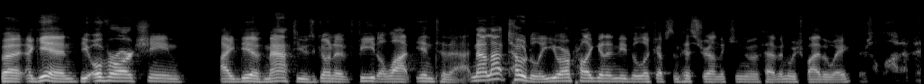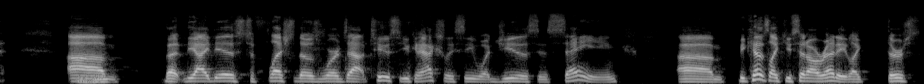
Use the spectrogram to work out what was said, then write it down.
But again, the overarching idea of Matthew is going to feed a lot into that. Now, not totally. You are probably going to need to look up some history on the kingdom of heaven, which, by the way, there's a lot of it. Um, But the idea is to flesh those words out too, so you can actually see what Jesus is saying. Um, because, like you said already, like there's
